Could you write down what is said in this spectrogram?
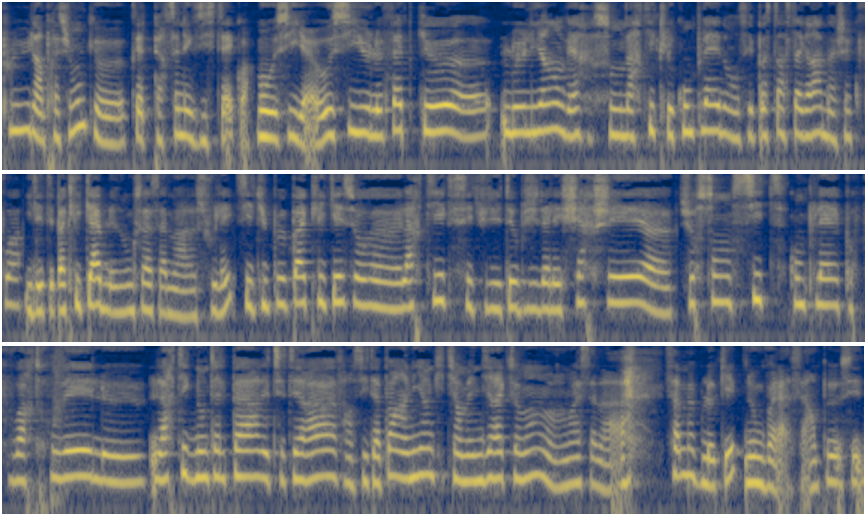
plus l'impression que cette personne existait, quoi. Moi aussi, il y a aussi eu le fait que euh, le lien vers son article complet dans ses posts Instagram à chaque fois, il était pas cliquable donc ça, ça m'a saoulé. Si tu peux pas cliquer sur euh, l'article, si tu étais obligé d'aller chercher euh, sur son site complet pour pouvoir trouver le l'article dont elle parle, etc. Enfin, si t'as pas un lien qui t'y emmène directement, moi ça m'a ça m'a bloqué. Donc voilà, c'est un peu ces,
